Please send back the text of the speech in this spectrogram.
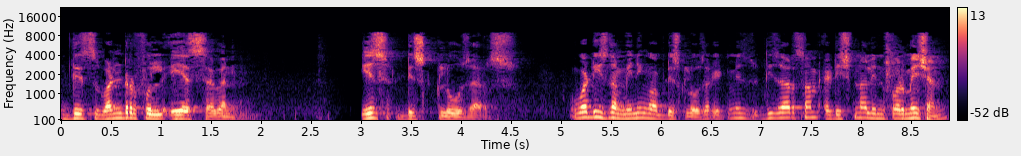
this wonderful AS7 is disclosures. What is the meaning of disclosure? It means these are some additional information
